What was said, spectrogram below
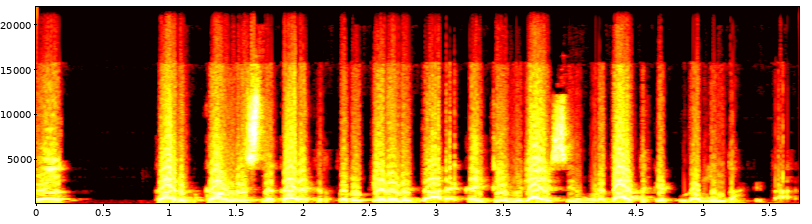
ಕಾಂಗ್ರೆಸ್ನ ಕಾರ್ಯಕರ್ತರು ಕೆರಳಿದ್ದಾರೆ. ಕೈಕೈ ಮಿಲಾಯಿಸಿ ಹೊರದಾಟಕ್ಕೆ ಕೂಡ ಮುಂದಾಗಿದ್ದಾರೆ.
